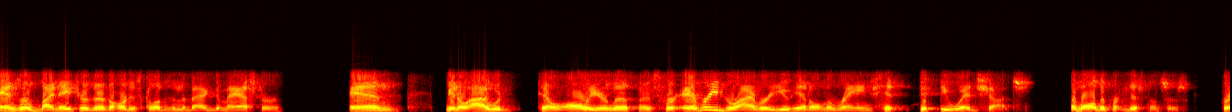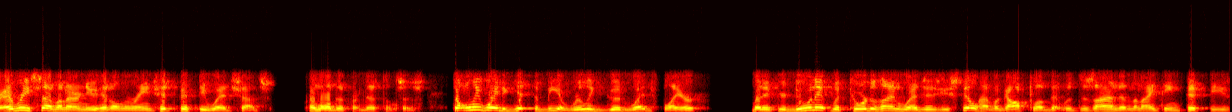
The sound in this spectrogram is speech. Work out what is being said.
And so by nature, they're the hardest clubs in the bag to master. And, you know, I would tell all of your listeners for every driver you hit on the range, hit 50 wedge shots of all different distances. For every seven iron you hit on the range, hit 50 wedge shots of all different distances. The only way to get to be a really good wedge player but if you're doing it with tour design wedges, you still have a golf club that was designed in the 1950s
